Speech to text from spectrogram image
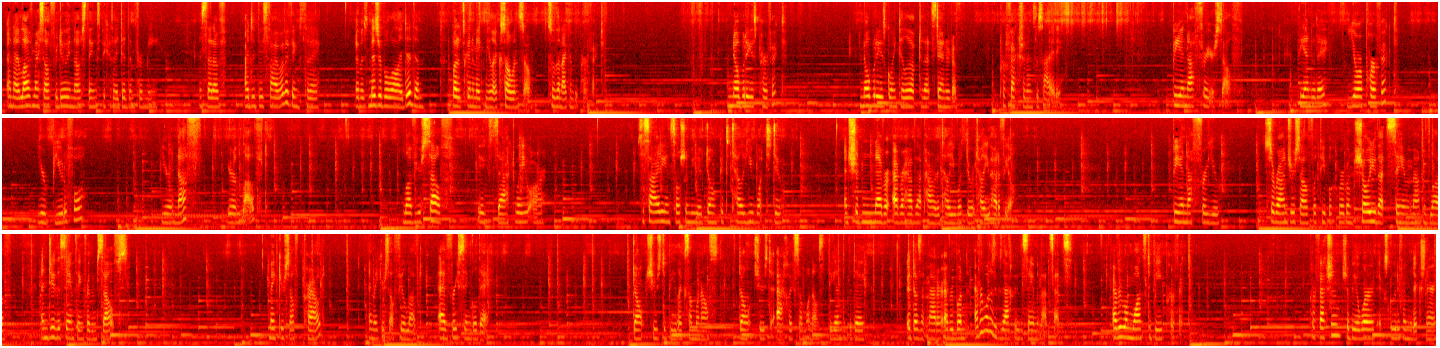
and I love myself for doing those things because I did them for me. Instead of, I did these five other things today, it was miserable while I did them, but it's going to make me like so and so, so then I can be perfect. Nobody is perfect. Nobody is going to live up to that standard of perfection in society. Be enough for yourself. At the end of the day, you're perfect. You're beautiful. You're enough. You're loved. Love yourself the exact way you are. Society and social media don't get to tell you what to do and should never ever have that power to tell you what to do or tell you how to feel. Be enough for you. Surround yourself with people who are going to show you that same amount of love and do the same thing for themselves. Make yourself proud and make yourself feel loved every single day. Don't choose to be like someone else. Don't choose to act like someone else at the end of the day. It doesn't matter. Everyone everyone is exactly the same in that sense. Everyone wants to be perfect. Perfection should be a word excluded from the dictionary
